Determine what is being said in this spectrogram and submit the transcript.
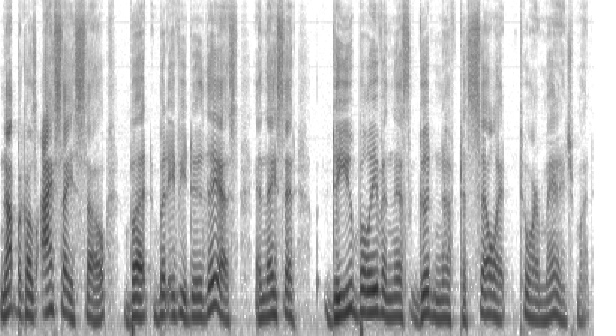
not because I say so, but but if you do this." And they said, do you believe in this good enough to sell it to our management?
